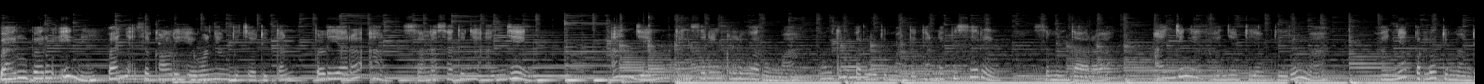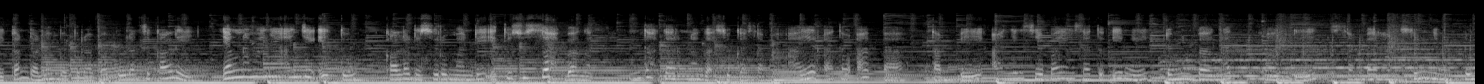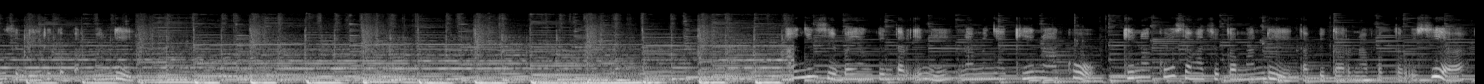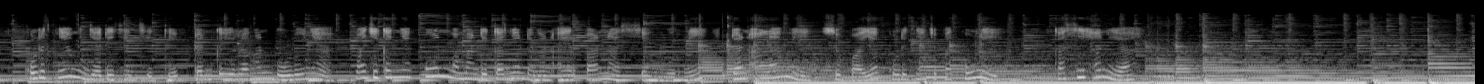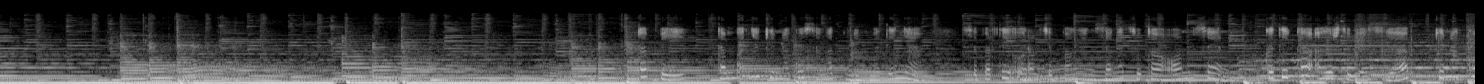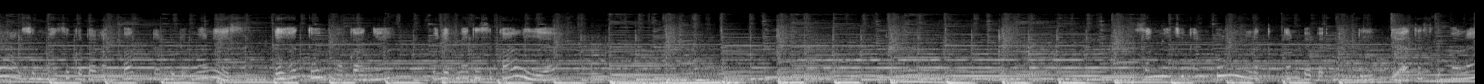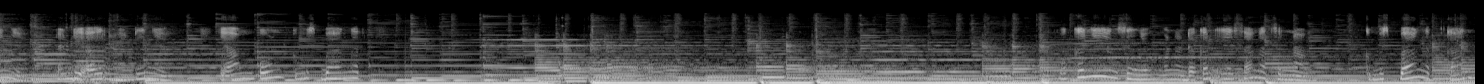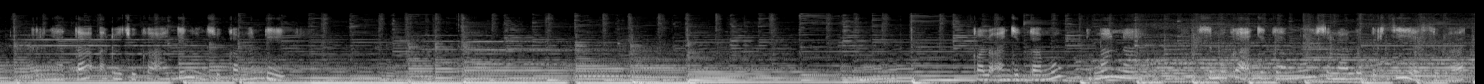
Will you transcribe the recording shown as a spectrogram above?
Baru-baru ini banyak sekali hewan yang dijadikan peliharaan, salah satunya anjing. Anjing yang sering keluar rumah mungkin perlu dimandikan lebih sering, sementara anjing yang hanya diam di rumah hanya perlu dimandikan dalam beberapa bulan sekali. Yang namanya anjing itu, kalau disuruh mandi itu susah banget, entah karena nggak suka sama air atau apa, tapi anjing Shiba yang satu ini demen banget mandi sampai langsung nyemplung sendiri ini namanya Kinako. Kinako sangat suka mandi, tapi karena faktor usia, kulitnya menjadi sensitif dan kehilangan bulunya. Majikannya pun memandikannya dengan air panas yang murni dan alami supaya kulitnya cepat pulih. Kasihan ya. Tapi, seperti orang Jepang yang sangat suka onsen. Ketika air sudah siap, Kinako langsung masuk ke dalam bak dan duduk manis. Lihat tuh mukanya, menikmati sekali ya. Sang majikan pun meletakkan bebek mandi di atas kepalanya dan di air mandinya. Ya ampun, gemes banget. Menandakan ia sangat senang. Gemes banget kan? Ternyata ada juga anjing yang suka mandi. Kalau anjing kamu gimana? Semoga anjing kamu selalu bersih ya sobat.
